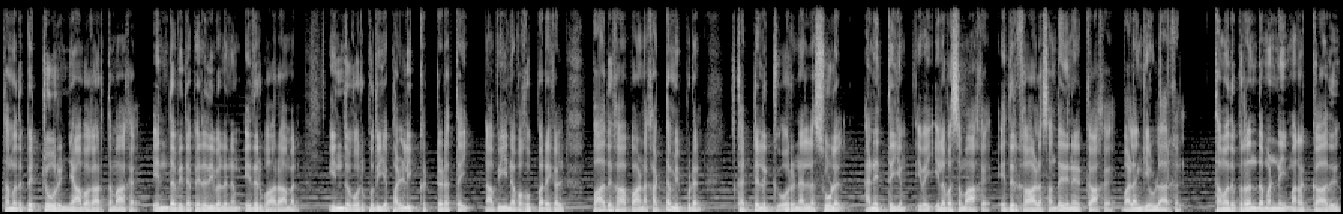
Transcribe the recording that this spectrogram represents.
தமது பெற்றோரின் ஞாபகார்த்தமாக எந்தவித பிரதிபலனும் எதிர்பாராமல் இந்த ஒரு புதிய பள்ளி கட்டிடத்தை நவீன வகுப்பறைகள் பாதுகாப்பான கட்டமைப்புடன் கற்றலுக்கு ஒரு நல்ல சூழல் அனைத்தையும் இவை இலவசமாக எதிர்கால சந்ததியினருக்காக வழங்கியுள்ளார்கள். தமது பிறந்த மண்ணை மறக்காது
